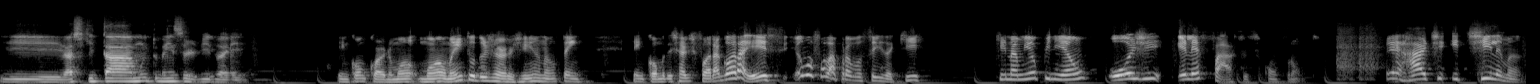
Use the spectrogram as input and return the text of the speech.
e acho que está muito bem servido aí. Sim, concordo. O momento do Jorginho não tem, tem como deixar de fora. Agora esse, eu vou falar para vocês aqui, que na minha opinião, hoje ele é fácil esse confronto. Ferrati e Tillemans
